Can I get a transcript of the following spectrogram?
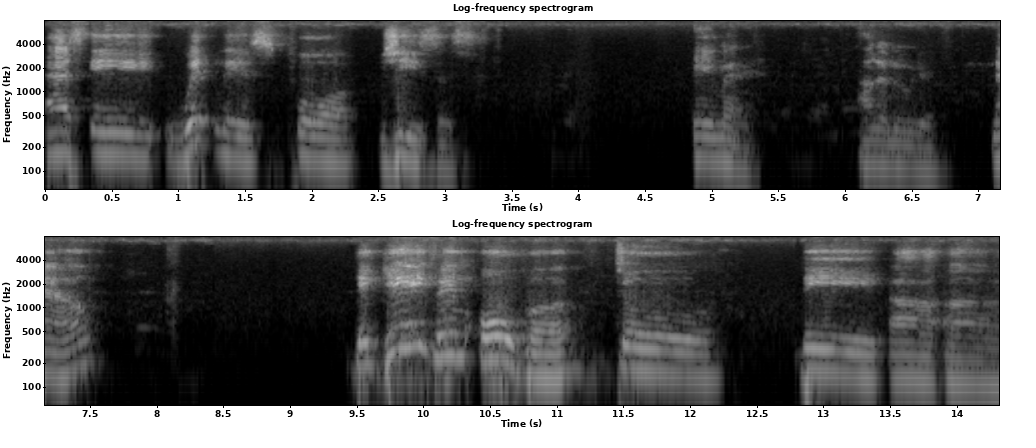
as a witness for Jesus. Amen. Hallelujah. Now, they gave him over to the uh, uh,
